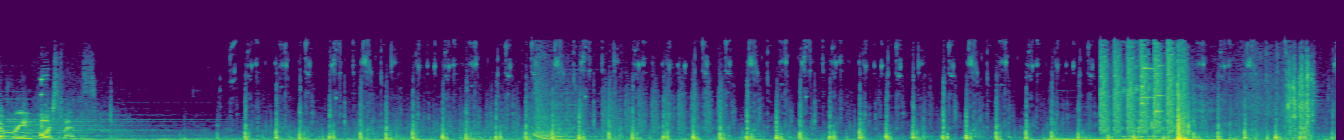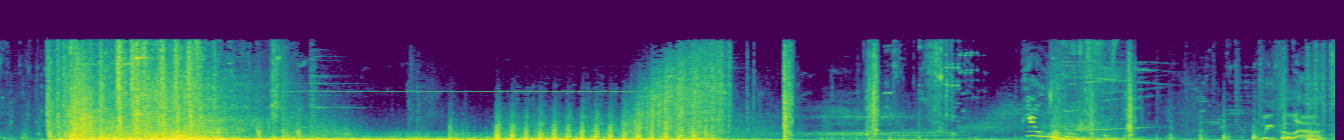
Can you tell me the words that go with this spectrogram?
of reinforcements. Lethal out.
